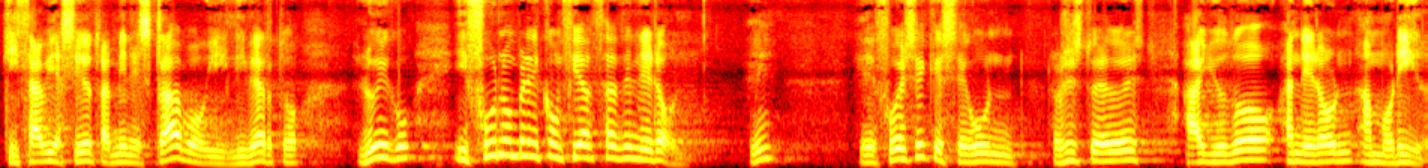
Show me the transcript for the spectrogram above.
quizá había sido también esclavo y liberto luego, y fue un hombre de confianza de Nerón. ¿eh? Fue ese que, según los historiadores, ayudó a Nerón a morir.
